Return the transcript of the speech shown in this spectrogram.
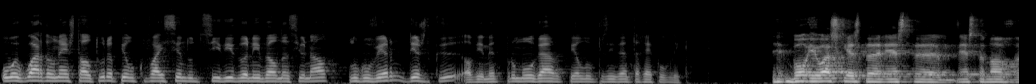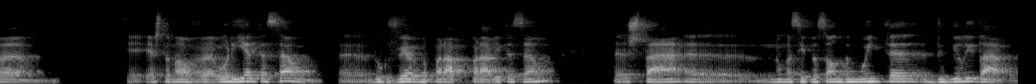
ou aguardam nesta altura pelo que vai sendo decidido a nível nacional pelo Governo, desde que, obviamente, promulgado pelo Presidente da República? Bom, eu acho que esta, esta, esta nova esta nova orientação uh, do governo para a, para a habitação uh, está uh, numa situação de muita debilidade,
